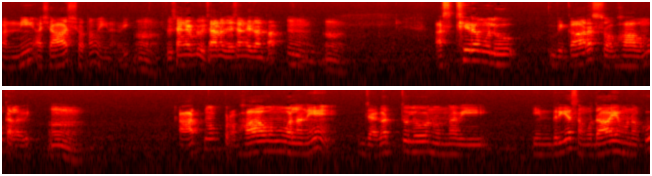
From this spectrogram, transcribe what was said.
అన్నీ అశాశ్వతమైనవి. చూశాంగా ఇప్పుడు విచారణ ఇదంతా. అస్థిరములు వికార స్వభావము కలవి. ఆత్మ ప్రభావం వలనే జగత్తులోనున్నవి ఇంద్రియ సముదాయమునకు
